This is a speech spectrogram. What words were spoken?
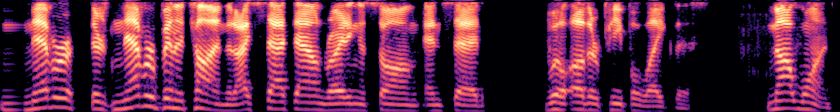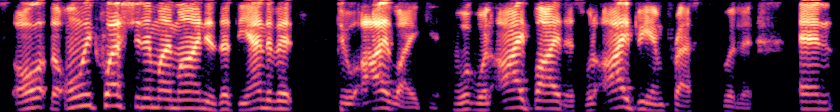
never, there's never been a time that I sat down writing a song and said, will other people like this? Not once. All the only question in my mind is at the end of it, do I like it? Would, would I buy this? Would I be impressed with it? And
